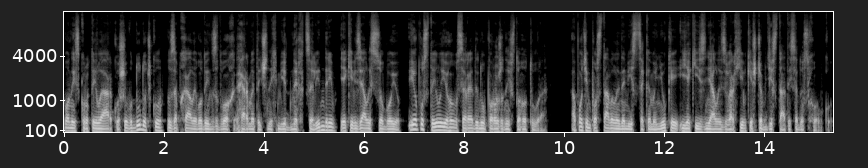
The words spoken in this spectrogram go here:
Вони скрутили аркуш в дудочку, запхали в один з двох герметичних мідних циліндрів, які взяли з собою, і опустили його всередину порожнистого тура, а потім поставили на місце каменюки, які зняли з верхівки, щоб дістатися до сховку.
